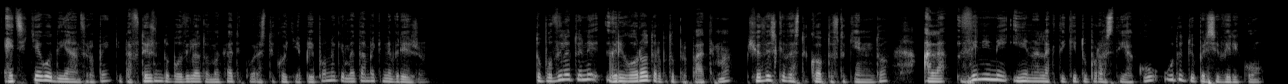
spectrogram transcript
έτσι καίγονται οι άνθρωποι και ταυτίζουν το ποδήλατο με κάτι κουραστικό και επίπονο και μετά με εκνευρίζουν. Το ποδήλατο είναι γρηγορότερο από το περπάτημα, πιο διασκεδαστικό από το αυτοκίνητο, αλλά δεν είναι η εναλλακτική του προαστιακού ούτε του υπερσιβηρικού.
